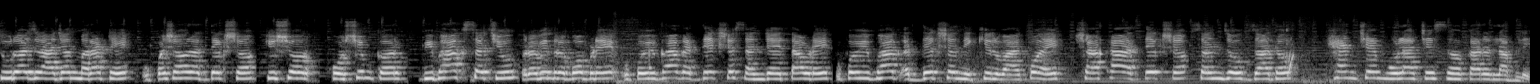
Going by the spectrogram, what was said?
सूरज राजन मराठे उपशहर अध्यक्ष किशोर कोशिमकर विभाग सचिव रवींद्र बोबडे उपविभाग अध्यक्ष संजय तावडे उपविभाग अध्यक्ष निखिल वायकोळे शाखा अध्यक्ष संजोग जाधव ह्यांचे मोलाचे सहकार्य लाभले.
